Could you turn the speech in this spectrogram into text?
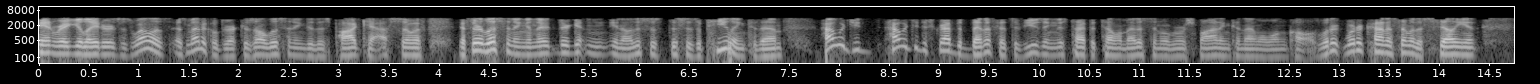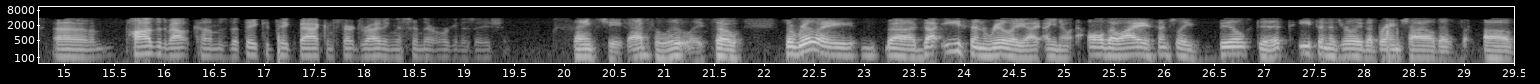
and regulators as well as, as medical directors all listening to this podcast. So if if they're listening and they're they're getting you know this is this is appealing to them, how would you how would you describe the benefits of using this type of telemedicine when responding to 911 calls? What are what are kind of some of the salient uh, positive outcomes that they could take back and start driving this in their organization? Thanks, Chief. Absolutely. So so really, uh, Ethan really, I, you know, although I essentially built it, Ethan is really the brainchild of of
